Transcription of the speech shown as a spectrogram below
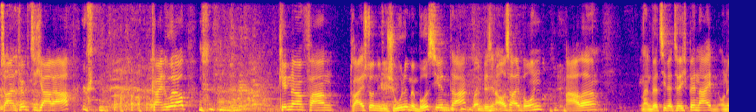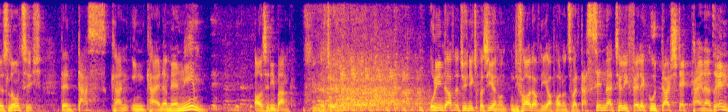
Zahlen 50 Jahre ab, kein Urlaub. Kinder fahren drei Stunden in die Schule mit dem Bus jeden Tag, weil ein bisschen außerhalb wohnen. Aber man wird sie natürlich beneiden und es lohnt sich. Denn das kann ihnen keiner mehr nehmen. Außer die Bank. Natürlich. Und ihnen darf natürlich nichts passieren und, und die Frau darf nicht abhauen und so weiter. Das sind natürlich Fälle, gut, da steckt keiner drin.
